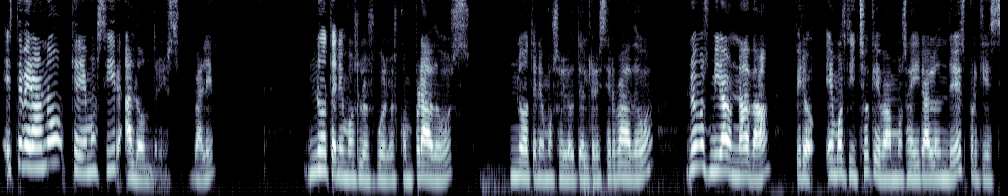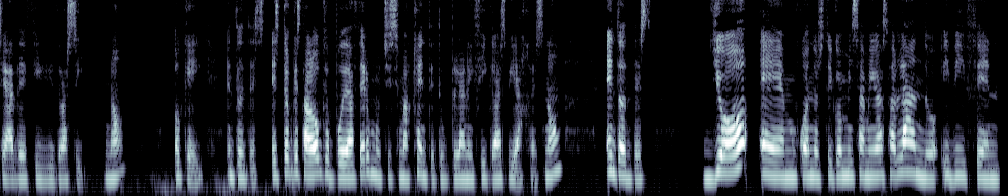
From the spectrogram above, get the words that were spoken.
este verano queremos ir a Londres, ¿vale? No tenemos los vuelos comprados, no tenemos el hotel reservado, no hemos mirado nada, pero hemos dicho que vamos a ir a Londres porque se ha decidido así, ¿no? Ok, entonces, esto que es algo que puede hacer muchísima gente, tú planificas viajes, ¿no? Entonces, yo em, cuando estoy con mis amigas hablando y dicen,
